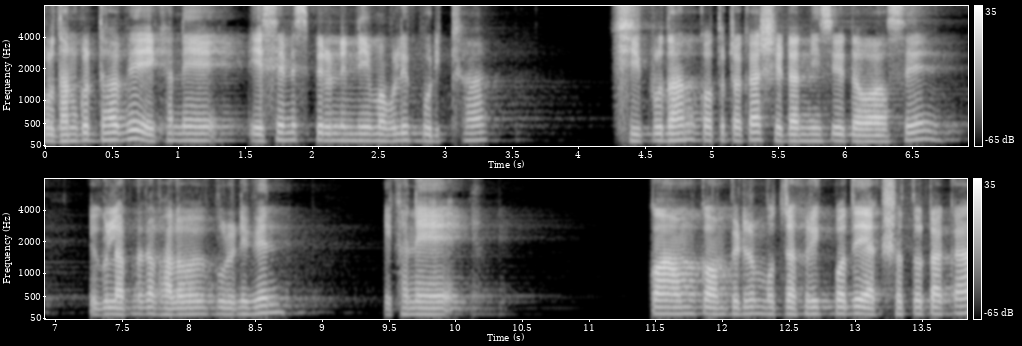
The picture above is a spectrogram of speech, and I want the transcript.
প্রদান করতে হবে। এখানে এস এম এস প্রেরণের নিয়মাবলী পরীক্ষা ফি প্রদান কত টাকা সেটার নিচে দেওয়া আছে। এগুলো আপনারা ভালোভাবে পড়ে নেবেন। এখানে কম কম্পিউটার মুদ্রাক্ষরিক পদে একশত টাকা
